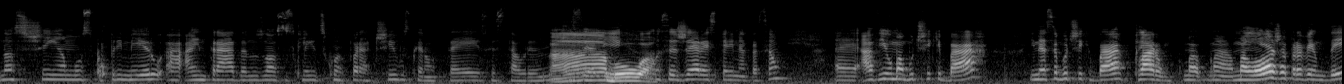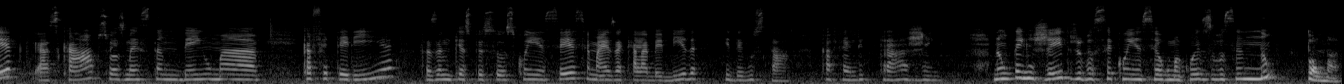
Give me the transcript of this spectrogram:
Nós tínhamos primeiro a, a entrada nos nossos clientes corporativos, que eram hotéis, restaurantes. Ah, ali boa. Você gera a experimentação. É, havia uma boutique bar, e nessa boutique bar, claro, uma, uma- uma loja para vender as cápsulas, mas também uma cafeteria, fazendo que as pessoas conhecessem mais aquela bebida e degustar. Café é litragem. Não tem jeito de você conhecer alguma coisa se você não toma.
